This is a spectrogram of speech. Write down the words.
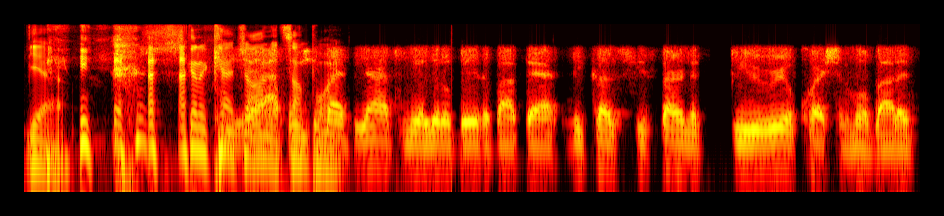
Yeah, she's gonna catch Yeah, on I at some think she point. might be on to me a little bit about that because she's starting to be real questionable about it.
